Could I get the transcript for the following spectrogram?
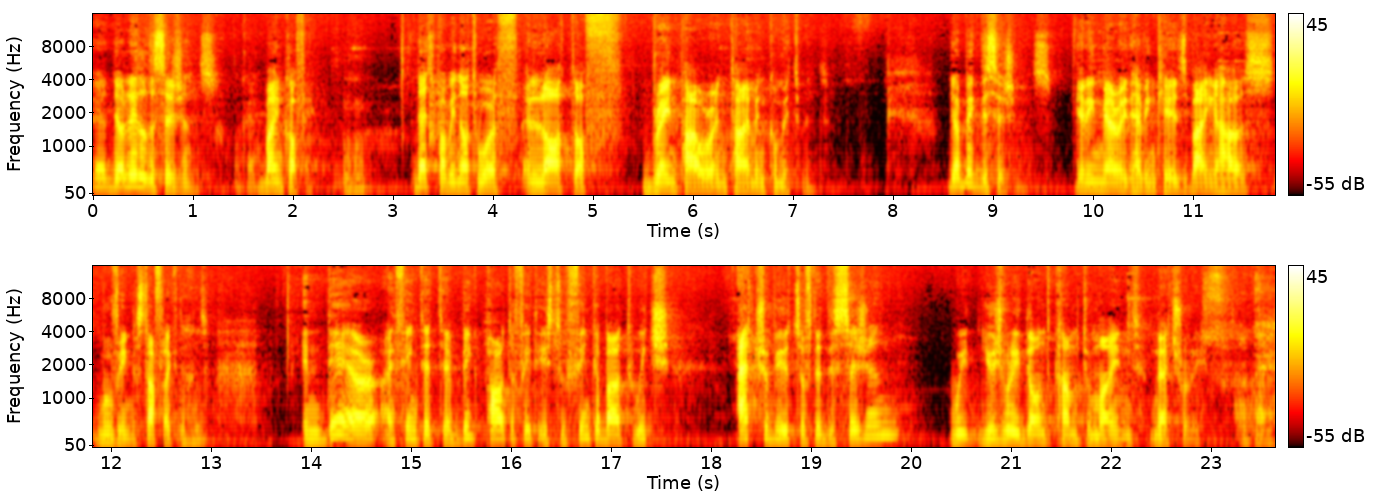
Yeah, there are little decisions. Okay. Buying coffee. Mm-hmm. That's probably not worth a lot of brain power and time and commitment. There are big decisions getting married, having kids, buying a house, moving, stuff like that. Mm-hmm. And there, I think that a big part of it is to think about which attributes of the decision we usually don't come to mind naturally. Okay.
